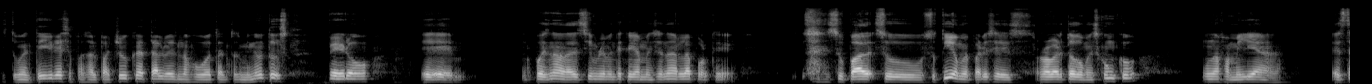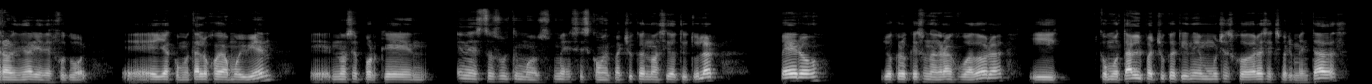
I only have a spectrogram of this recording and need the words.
Estuvo en Tigre, se pasó al Pachuca, tal vez no jugó tantos minutos, pero eh, pues nada, simplemente quería mencionarla porque su, su, su tío me parece es Roberto Gómez Junco, una familia extraordinaria del fútbol. Eh, ella como tal juega muy bien. Eh, no sé por qué en, estos últimos meses como el Pachuca no ha sido titular. Pero yo creo que es una gran jugadora. Y como tal el Pachuca tiene muchas jugadoras experimentadas.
